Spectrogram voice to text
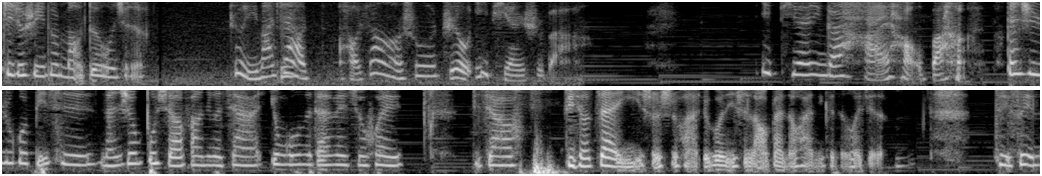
这就是一对矛盾。我觉得这个姨妈假好像说只有一天，是吧？一天应该还好吧，但是如果比起男生不需要放这个假，用工的单位就会比较 比较在意。说实话，如果你是老板的话，你可能会觉得，嗯，对，所以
